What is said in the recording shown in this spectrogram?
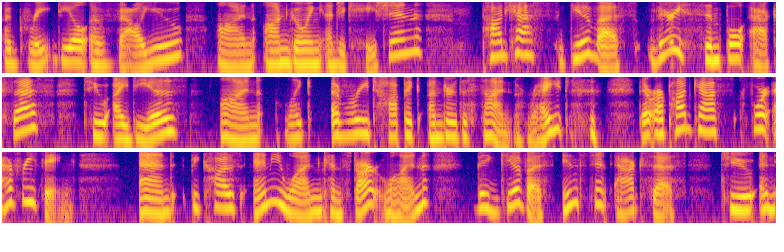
a great deal of value on ongoing education, podcasts give us very simple access to ideas on like every topic under the sun, right? there are podcasts for everything. And because anyone can start one, they give us instant access to an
